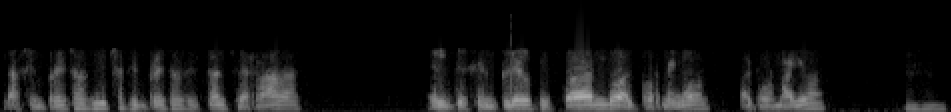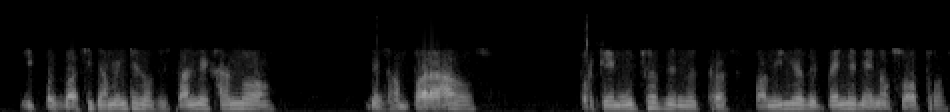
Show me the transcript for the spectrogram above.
Las empresas, muchas empresas están cerradas. El desempleo se está dando al por menor, al por mayor. Y pues básicamente nos están dejando desamparados, porque muchas de nuestras familias dependen de nosotros.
